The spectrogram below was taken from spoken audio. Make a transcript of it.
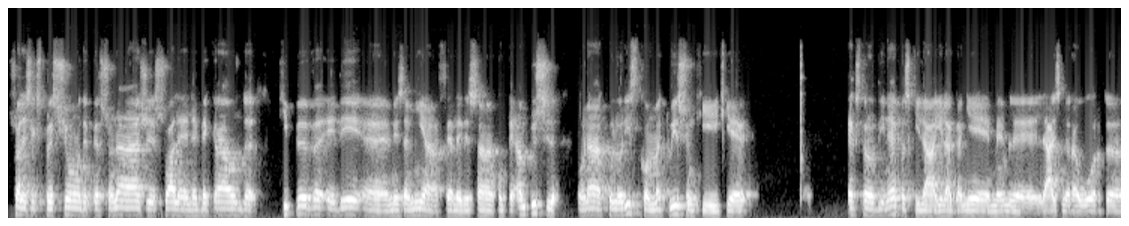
soit les expressions des personnages, soit les, les backgrounds qui peuvent aider euh, mes amis à faire les dessins complets. En plus, on a un coloriste comme Matt Wilson qui, qui est extraordinaire parce qu'il a, il a gagné même l'Eisner Award euh,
